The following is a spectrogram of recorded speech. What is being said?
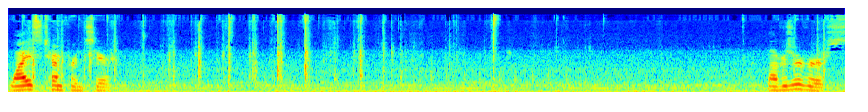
Why is temperance here? Lovers reversed.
